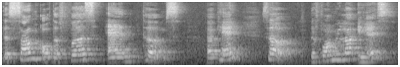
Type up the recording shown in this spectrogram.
the sum of the first n terms. Okay, so the formula is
